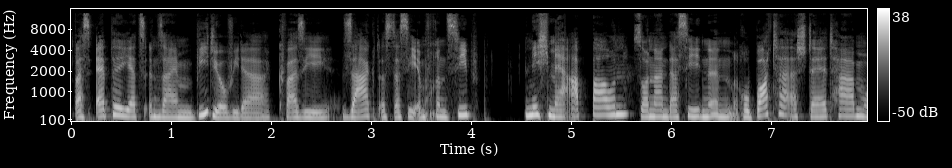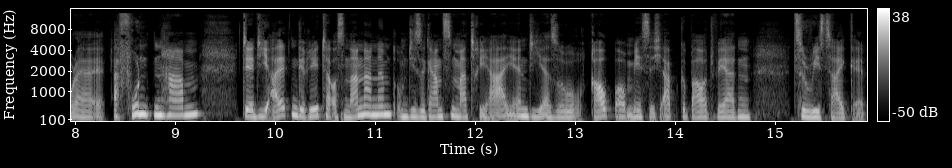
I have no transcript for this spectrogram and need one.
Was Apple jetzt in seinem Video wieder quasi sagt, ist, dass sie im Prinzip nicht mehr abbauen, sondern dass sie einen Roboter erstellt haben oder erfunden haben, der die alten Geräte auseinandernimmt, um diese ganzen Materialien, die ja so raubbaumäßig abgebaut werden, zu recyceln.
